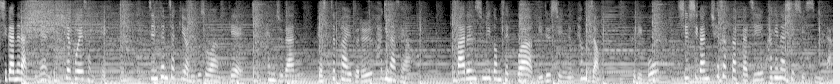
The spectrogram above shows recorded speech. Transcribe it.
시간을 아끼는 최고의 선택. 찐템 찾기 연구소와 함께 한 주간 베스트 5를 확인하세요. 빠른 순위 검색과 믿을 수 있는 평점, 그리고 실시간 최저가까지 확인하실 수 있습니다.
